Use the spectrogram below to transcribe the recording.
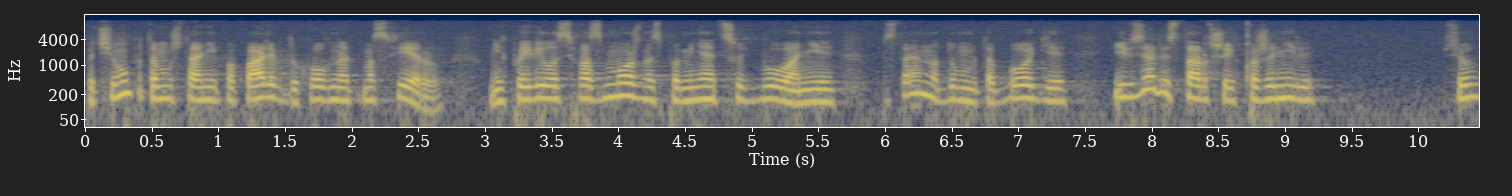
Почему? Потому что они попали в духовную атмосферу. У них появилась возможность поменять судьбу. Они постоянно думают о Боге. И взяли старшие, их поженили. Все.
